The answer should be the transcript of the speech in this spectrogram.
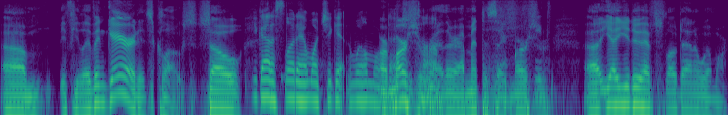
Um, if you live in Garrard, it's close. So You got to slow down once you get in Wilmore. or Mercer rather. I meant to say Mercer. Uh, yeah, you do have to slow down in Wilmore.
